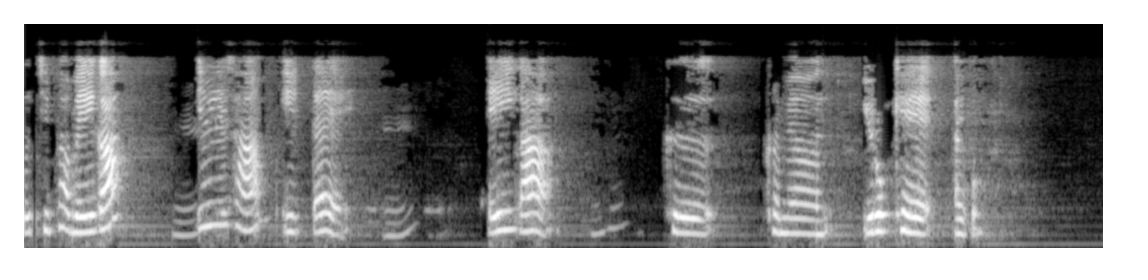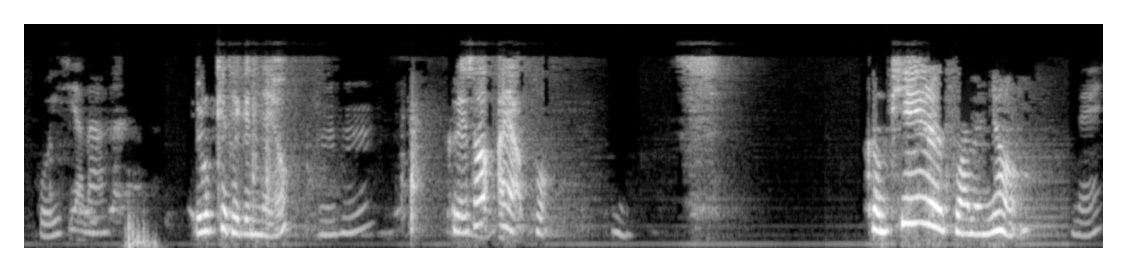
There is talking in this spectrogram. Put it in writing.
그 집합 A가 음, 1, 2, 3일 때 음, A가 음, 그 그러면 요렇게 아이고 보이지 않아. 요렇게 되겠네요. 음, 그래서 아예 아파. 음. 그럼 PA를 구하면요. 네.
